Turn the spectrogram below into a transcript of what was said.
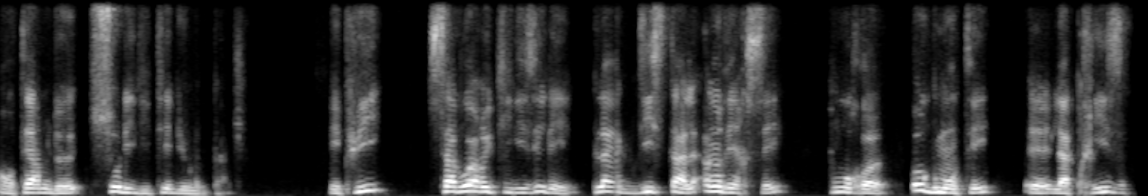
en termes de solidité du montage. Et puis, savoir utiliser les plaques distales inversées pour euh, augmenter euh, la prise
